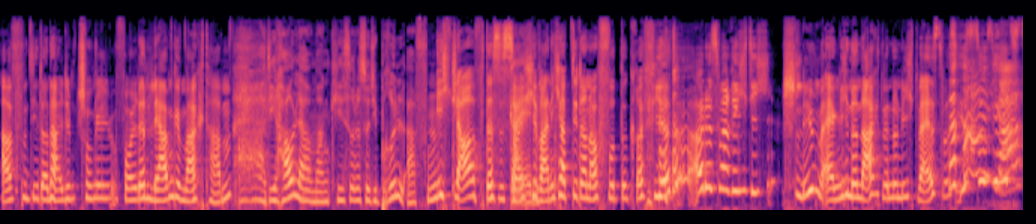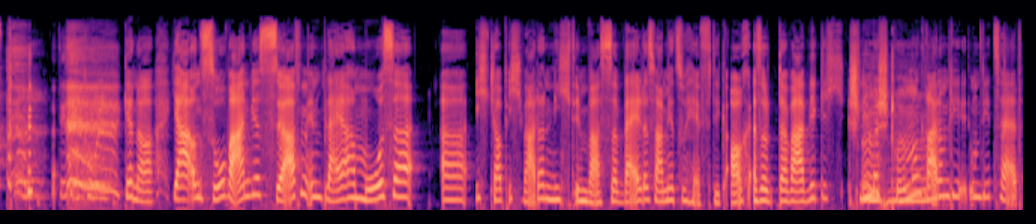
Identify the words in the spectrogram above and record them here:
Affen, die dann halt im Dschungel voll den Lärm gemacht haben. Ah, die Howler-Monkeys oder so, die Brüllaffen. Ich glaube, dass es Geil. solche waren. Ich habe die dann auch fotografiert. aber das war richtig schlimm eigentlich in der Nacht, wenn du nicht weißt, was ist das jetzt? Die sind cool. Genau. Ja, und so waren wir surfen in Playa Hermosa äh, ich glaube, ich war da nicht im Wasser, weil das war mir zu heftig. Auch, also da war wirklich schlimme mhm. Strömung gerade um die, um die Zeit.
